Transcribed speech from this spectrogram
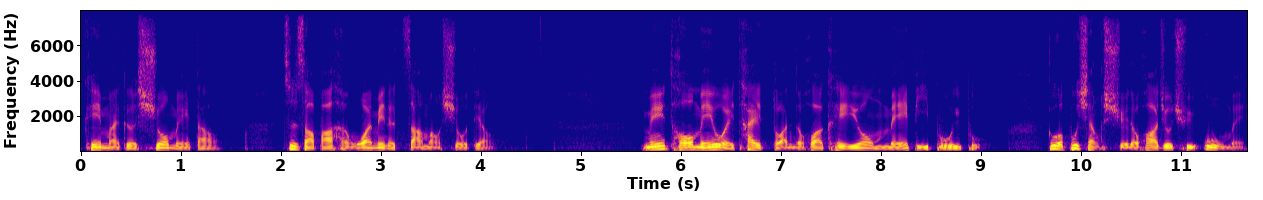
可以买个修眉刀，至少把很外面的杂毛修掉。眉头眉尾太短的话，可以用眉笔补一补。如果不想学的话，就去物美，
